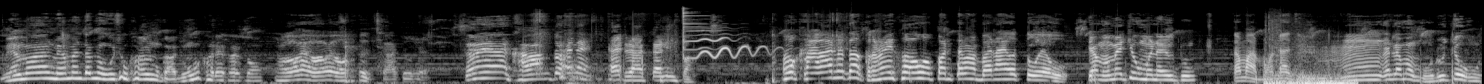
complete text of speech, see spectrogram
મહેમાન મહેમાન તમે ઓછું ખાવાનું કાઢું હું ખરેખર તો? હવે હવે ઓછું જ કાઢું છે. ખાવાનું તો હે ને ટાઈટ રાખતા નહીં પણ. હું ખાવાનું તો ઘણો ખાવું પણ તમે બનાવ્યો તો એવું. કેમ અમે કેવું બનાવ્યું તું? તમારા મોઢાથી. હમ એટલે અમે મોઢું કેવું?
